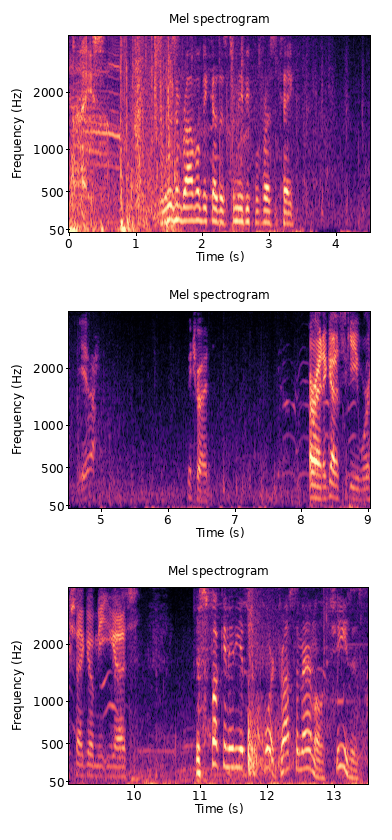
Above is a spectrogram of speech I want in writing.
Nice. We're losing Bravo because there's too many people for us to take. Yeah. We tried. Alright, I got a ski. Where should I go meet you guys? This fucking idiot support. Drop some ammo. Jesus.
